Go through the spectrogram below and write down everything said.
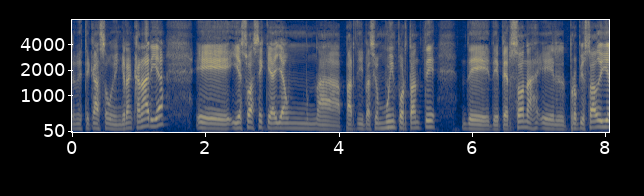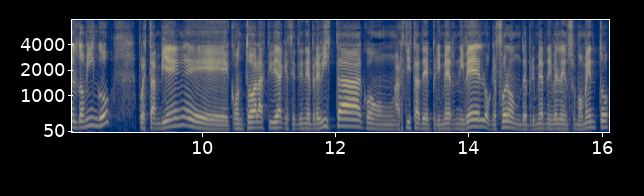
en este caso en Gran Canaria, eh, y eso hace que haya una participación muy importante de, personas el propio sábado y el domingo, pues también eh, con toda la actividad que se tiene prevista, con artistas de primer nivel o que fueron de primer nivel en su momento,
